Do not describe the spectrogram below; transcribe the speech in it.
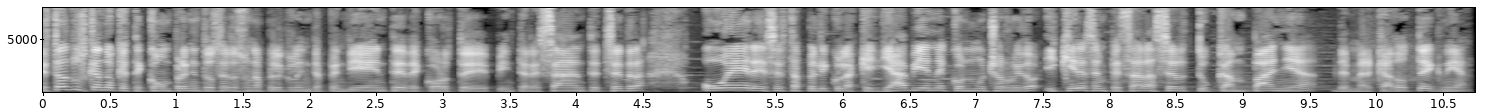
estás buscando que te compren, entonces eres una película independiente, de corte interesante, etcétera, o eres esta película que ya viene con mucho ruido y quieres empezar a hacer tu campaña de mercadotecnia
